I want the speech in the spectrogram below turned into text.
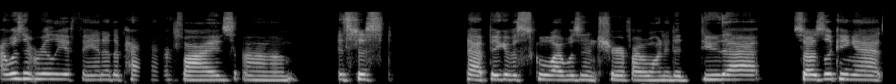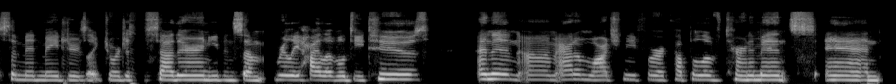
I wasn't really a fan of the Power Fives. Um, it's just that big of a school. I wasn't sure if I wanted to do that. So I was looking at some mid majors like Georgia Southern, even some really high level D2s. And then um, Adam watched me for a couple of tournaments and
